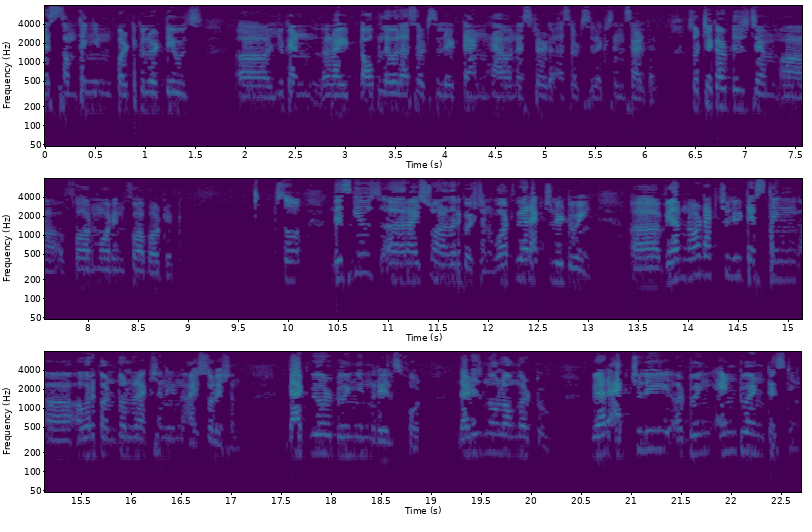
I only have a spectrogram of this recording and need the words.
test something in particular divs, you can write top level assert select and have nested assert selects inside that. So check out this gem for more info about it. So this gives uh, rise to another question, what we are actually doing. Uh, we are not actually testing uh, our controller action in isolation that we were doing in Rails 4. That is no longer true. We are actually uh, doing end-to-end -end testing.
